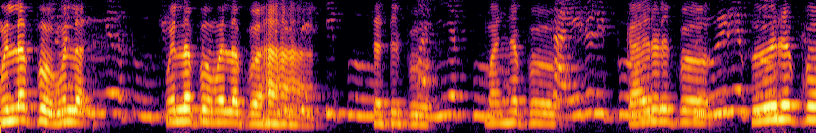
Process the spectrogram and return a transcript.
മുല്ലപ്പൂ മുല്ല മുല്ലപ്പൂ മുല്ലപ്പൂ. ചെട്ടിപ്പൂ ചെട്ടിപ്പൂ മഞ്ഞപ്പൂ കൈരളിപ്പൂ സൂര്യപ്പൂ.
